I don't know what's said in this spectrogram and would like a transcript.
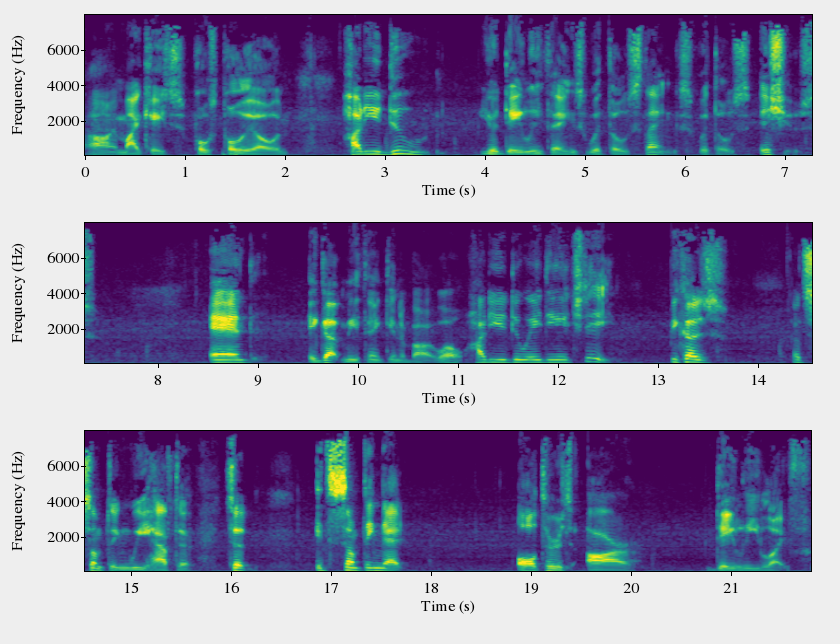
uh, in my case, post polio. And how do you do your daily things with those things, with those issues? And it got me thinking about, well, how do you do ADHD? Because that's something we have to. So it's something that alters our daily life.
